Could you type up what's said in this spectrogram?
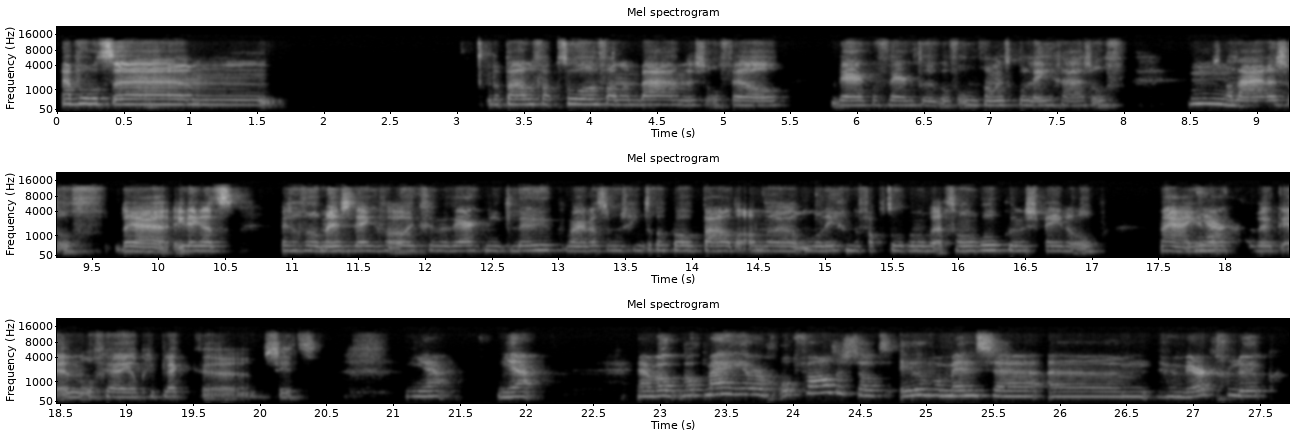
Nou, bijvoorbeeld um, bepaalde factoren van een baan. Dus ofwel werk of werkdruk of omgang met collega's of mm. salaris. Of, nou ja, ik denk dat best wel veel mensen denken van, oh, ik vind mijn werk niet leuk. Maar dat er misschien toch ook wel bepaalde andere onderliggende factoren nog echt wel een rol kunnen spelen op nou ja, je ja. werkgeluk en of jij op je plek uh, zit. Ja, ja. Nou, wat, wat mij heel erg opvalt, is dat heel veel mensen um, hun werkgeluk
